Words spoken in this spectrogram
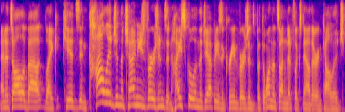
And it's all about like kids in college in the Chinese versions, in high school in the Japanese and Korean versions. But the one that's on Netflix now, they're in college,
